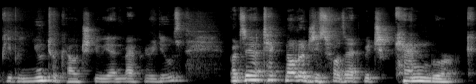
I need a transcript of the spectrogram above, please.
people new to CouchDB and MapReduce. But there are technologies for that which can work.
